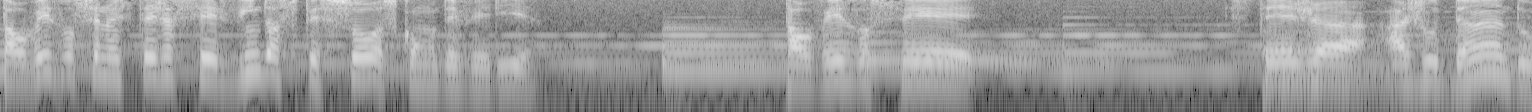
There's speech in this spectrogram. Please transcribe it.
Talvez você não esteja servindo as pessoas como deveria. Talvez você esteja ajudando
